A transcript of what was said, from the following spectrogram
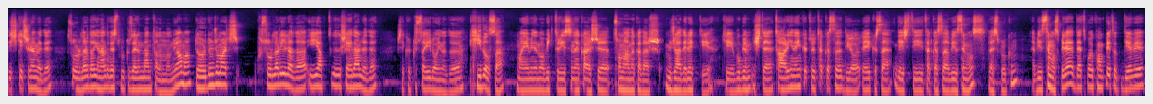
diş geçiremedi? Soruları da genelde Westbrook üzerinden tanımlanıyor ama dördüncü maç kusurlarıyla da iyi yaptığı şeylerle de işte 43 sayıyla oynadığı Heedles'a Miami'nin o Big karşı son ana kadar mücadele ettiği ki bugün işte tarihin en kötü takası diyor Lakers'a geçtiği takasa Bill Simmons Westbrook'un. Bill Simmons bile That Boy Competed diye bir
